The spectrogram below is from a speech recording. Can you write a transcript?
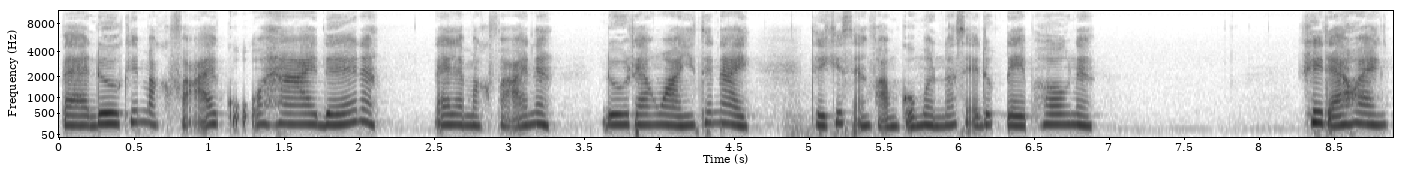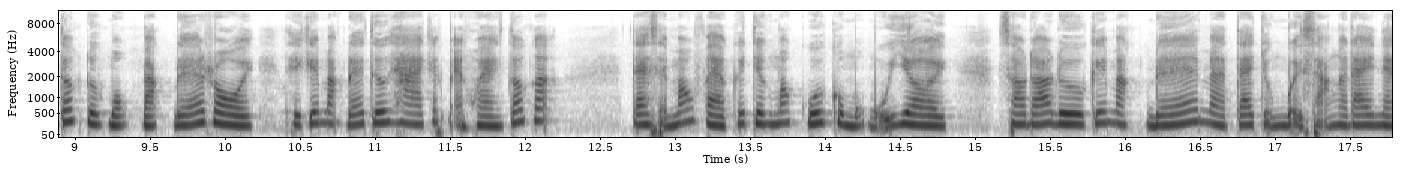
và đưa cái mặt phải của hai đế nè. Đây là mặt phải nè, đưa ra ngoài như thế này thì cái sản phẩm của mình nó sẽ được đẹp hơn nè khi đã hoàn tất được một mặt đế rồi, thì cái mặt đế thứ hai các bạn hoàn tất á, ta sẽ móc vào cái chân móc cuối cùng một mũi dời. Sau đó đưa cái mặt đế mà ta chuẩn bị sẵn ở đây nè,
